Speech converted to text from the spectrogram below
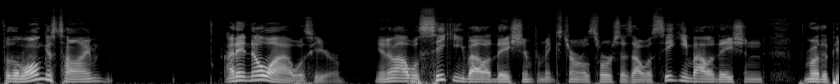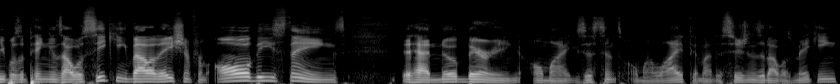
for the longest time, I didn't know why I was here. You know, I was seeking validation from external sources. I was seeking validation from other people's opinions. I was seeking validation from all these things that had no bearing on my existence, on my life, and my decisions that I was making.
